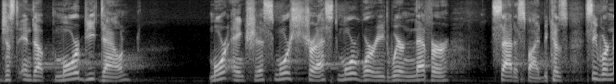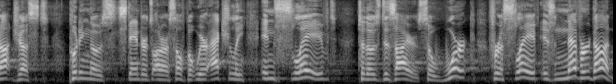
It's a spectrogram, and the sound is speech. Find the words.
just end up more beat down, more anxious, more stressed, more worried. We're never satisfied because, see, we're not just putting those standards on ourselves, but we're actually enslaved to those desires. So, work for a slave is never done.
